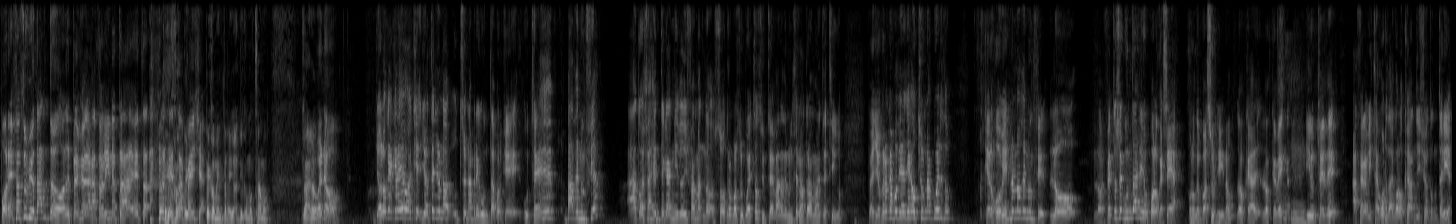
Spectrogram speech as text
por eso subió tanto el precio de la gasolina esta, esta, esta fecha. te comentaré yo a ti cómo estamos. Claro. Bueno, yo lo que creo es que yo tenía una, una pregunta, porque ¿usted va a denunciar a toda esa gente que han ido difamando? Nosotros, por supuesto, si usted va a la denuncia, nosotros vamos de testigos. Pero yo creo que podría llegar usted a un acuerdo que los gobiernos nos denuncien los, los efectos secundarios, por lo que sea, por lo que pueda surgir, ¿no? Los que, los que vengan. Y ustedes hacen la vista gorda con los que han dicho tonterías.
